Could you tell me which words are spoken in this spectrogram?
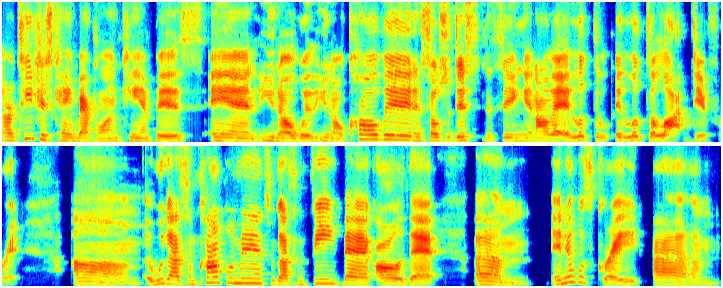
our teachers came back on campus, and you know with you know COVID and social distancing and all that, it looked it looked a lot different. Um, we got some compliments, we got some feedback, all of that. Um, and it was great. Um,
